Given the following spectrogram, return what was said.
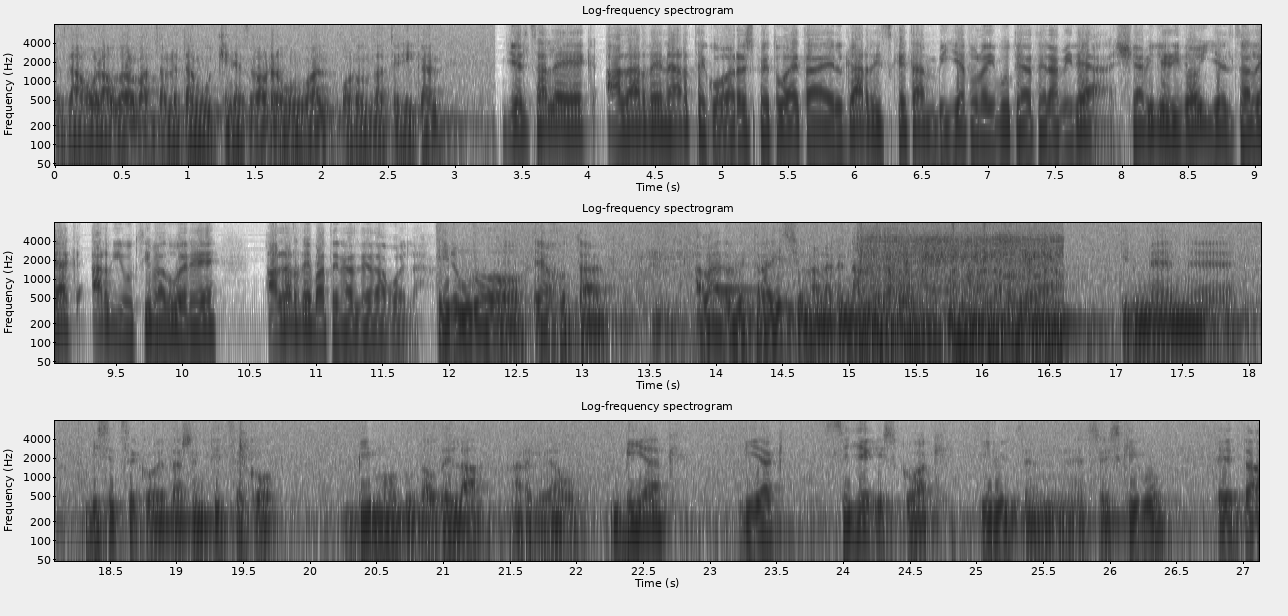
ez dago udal batza honetan gutxinez gaur egungoan borondaterikan Jeltzaleek alarden arteko errespetua eta elgarrizketan bilatu nahi bute atera bidea. Xabir Eridoi jeltzaleak argi utzi badu ere alarde baten alde dagoela. Irungo EAJak alarde tradizionalaren alde dago. Alardea irunen e, bizitzeko eta sentitzeko bi modu daudela, argi dago. Biak, biak zilegizkoak iruitzen eh, zaizkigu, eta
